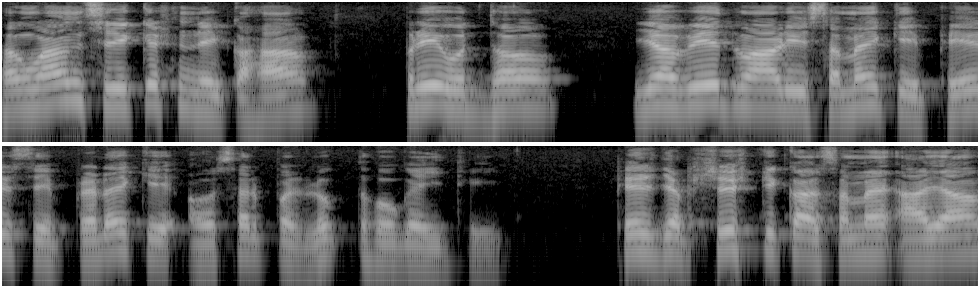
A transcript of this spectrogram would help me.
भगवान श्री कृष्ण ने कहा, प्रिय उद्धव यह वेदवाणी समय के फेर से प्रलय के अवसर पर लुप्त हो गई थी। फिर जब सृष्टि का समय आया,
